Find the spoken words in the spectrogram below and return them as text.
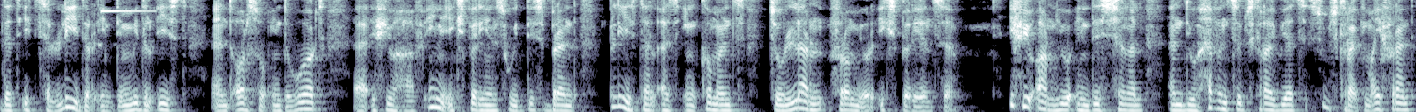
that it's a leader in the Middle East and also in the world. Uh, if you have any experience with this brand, please tell us in comments to learn from your experience. If you are new in this channel and you haven't subscribed yet, subscribe my friend.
